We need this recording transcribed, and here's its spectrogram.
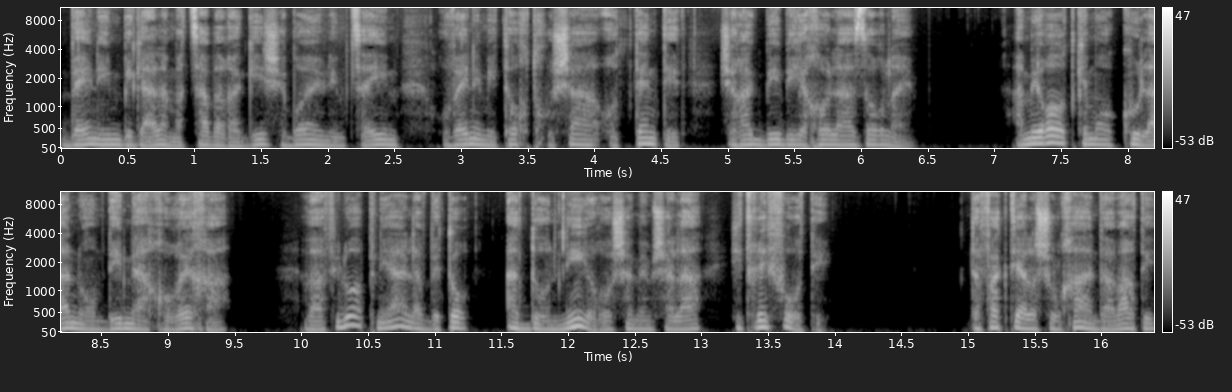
בין אם בגלל המצב הרגיש שבו הם נמצאים, ובין אם מתוך תחושה אותנטית שרק ביבי יכול לעזור להם. אמירות כמו כולנו עומדים מאחוריך, ואפילו הפנייה אליו בתור אדוני ראש הממשלה, הטריפו אותי. דפקתי על השולחן ואמרתי,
